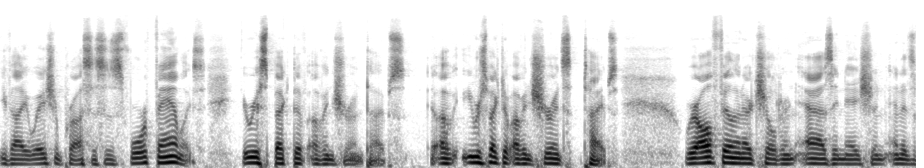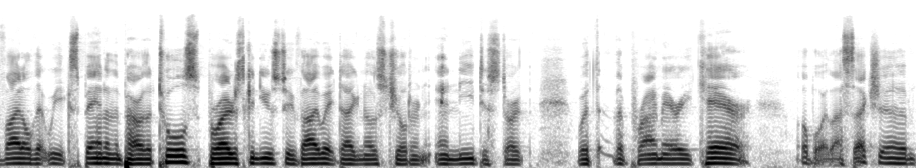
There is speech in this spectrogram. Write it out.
evaluation processes for families, irrespective of insurance types. Of, irrespective of insurance types. We're all failing our children as a nation, and it's vital that we expand and empower the tools providers can use to evaluate diagnosed children and need to start with the primary care. Oh boy, last section.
